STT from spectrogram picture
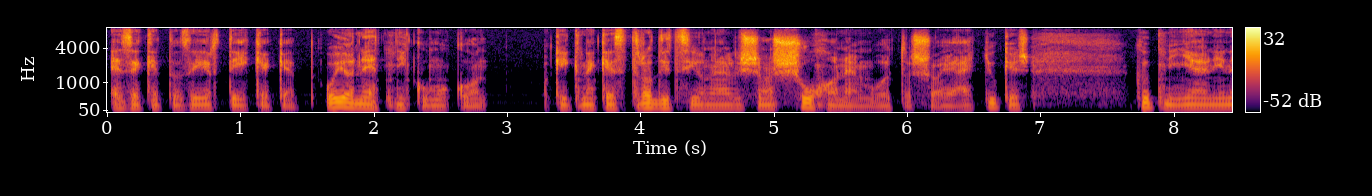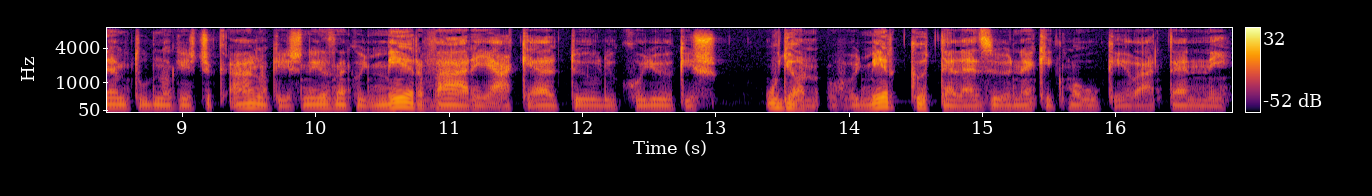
ezeket az értékeket olyan etnikumokon, akiknek ez tradicionálisan soha nem volt a sajátjuk, és köpni, nyelni nem tudnak, és csak állnak és néznek, hogy miért várják el tőlük, hogy ők is ugyan, hogy miért kötelező nekik magukévá tenni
